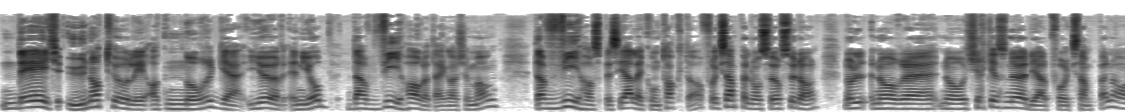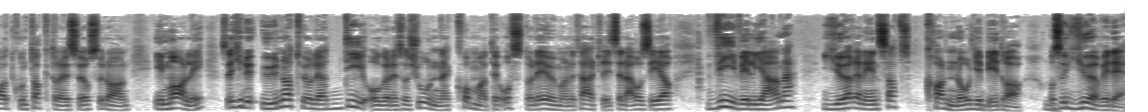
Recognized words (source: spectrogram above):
Det er ikke unaturlig at Norge gjør en jobb der vi har et engasjement, der vi har spesielle kontakter. F.eks. når Sør-Sudan, når, når, eh, når, Kirkens Nødhjelp for eksempel, har hatt kontakter i Sør-Sudan, i Mali, så er det ikke unaturlig at de organisasjonene kommer til oss når det er humanitær krise der og sier vi vil gjerne gjøre en innsats, kan Norge bidra. Og så gjør vi det.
